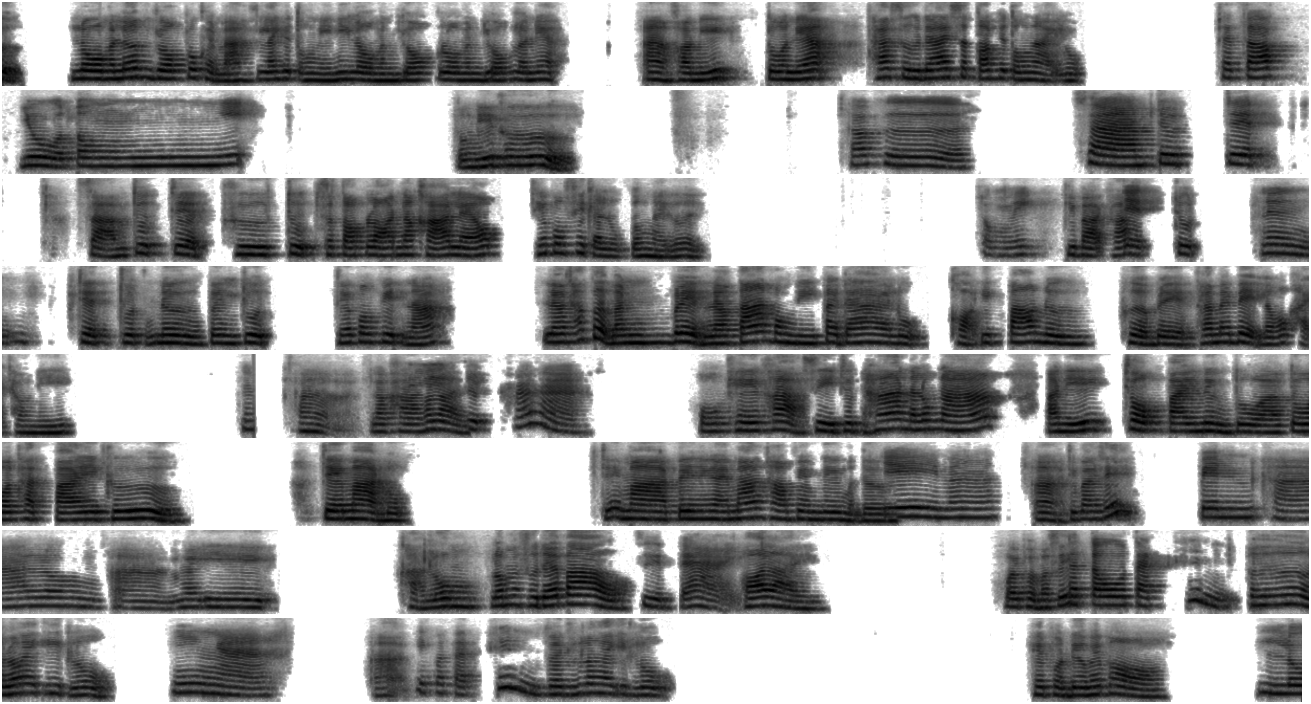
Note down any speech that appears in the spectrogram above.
โลมันเริ่มยกลูกเห็นไหมแล้วอยู่ตรงนี้นี่โลมันยก โลมันยกแล้วเนี่ย อ่าคราวนี้ตัวเนี้ย ถ้าซื้อได้สต็อปอยู่ตรงไหนลูกสต็อปอยู่ตรงนี้ ตรงนี้คือ ก็คือสามจุดเจ็ดสามจุดเจ็ดคือจุดสต็อปลอสนะคะ แล้วเทปโปรฟิตอะลูกตรงไหนเอ่ยตรงนี้กี่บาทคะเจ็ดจุดหนึ่งเจ็ดจุดหนึ่งเป็นจุดเทปโปรฟิตนะ แล้วถ้าเกิดมันเบรกแนวต้านตรงนี้ไปได้ลูกขออีกเป้าหนึ่งเผื่อเบรกถ้าไม่เบรกเราก็ขายเท่านี้ อ่า ราคาเท่าไหร่จุดห้าโอเคค่ะสี่จุดห้านะลูกนะ อันนี้จบไปหนึ่งตัวตัวถัดไปคือ เจมาร์ลูกเจมาร์เป็นยังไงบ้างทำเฟรมเดย์เหมือนเดิมเจมาอ่าอธิบายสิเป็นขาลงอ่าแล้วไงอีก ขาลง แล้วมันซื้อได้เปล่าสืดได้ เพราะอะไรปล่อยผลมาสิสโตตัดขึ้น เออ แล้วไงอีกลูก นี่ไงอ่าที่ก็ตัดขึ้นเกิดขึ้นแล้วไงอีกลูก เหตุผลเดียวไม่พอ โล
